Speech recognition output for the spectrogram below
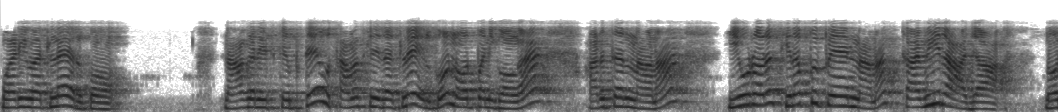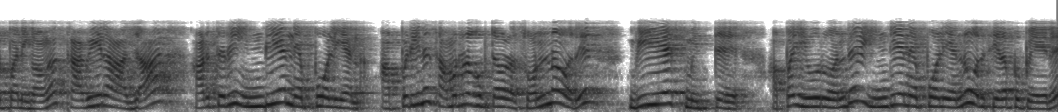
வடிவத்தில் இருக்கும். நாகரி ஸ்கிரிப்டு சமஸ்கிருதத்தில் இருக்கும். நோட் பண்ணிக்கோங்க. அடுத்தது என்னன்னா இவரோட சிறப்பு பேர் என்னன்னா கவிராஜா. நோட் பண்ணிக்கோங்க. கவிராஜா அடுத்தது இந்திய நெப்போலியன் அப்படின்னு சமுத்திரகுப்தவரை சொன்னவர் பிஏ ஸ்மித்து. அப்போ இவர் வந்து இந்திய நெப்போலியன் ஒரு சிறப்பு பேர்.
